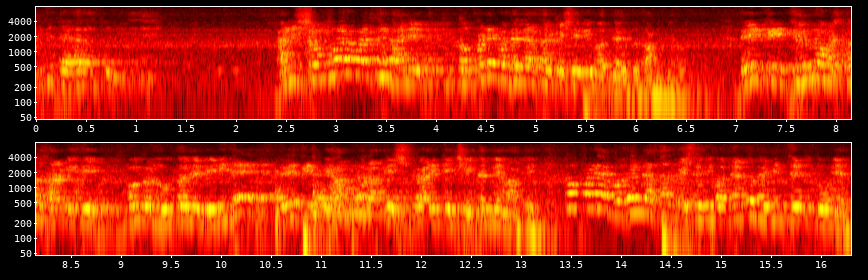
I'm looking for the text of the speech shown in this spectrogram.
किती तयार असतो? आणि शंभर वर्ष झाले की कपडे बदलल्यासारखे शरीर बदलायचं सांगण्यावर ते ते जीर्ण वस्त्र सांगितले मग नूतन बेडी दे. रे ते देहांत राहते. शिकारी ते चैतन्य राहते. कपडे बदलल्यासारखे शरीर बदलायचं नवीन शरीर घेऊन येत.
